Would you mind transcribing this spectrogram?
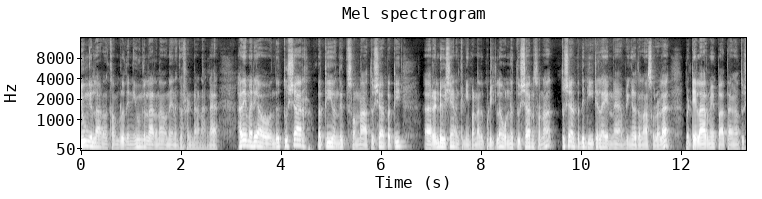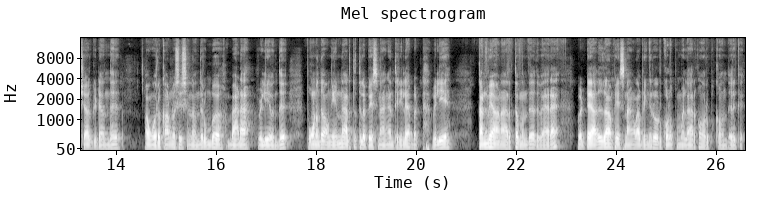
இவங்க எல்லாரும் கம்ருதீன் இவங்க எல்லாரும் தான் வந்து எனக்கு ஃப்ரெண்ட் ஆனாங்க. அதே மாதிரி அவள் வந்து துஷார் பற்றி வந்து சொன்னா துஷார் பற்றி ரெண்டு விஷயம் எனக்கு நீ பண்ணது பிடிக்கல. ஒன்று துஷார்னு சொன்னால் துஷார் பற்றி டீட்டெயிலாக என்ன அப்படிங்கிறதெல்லாம் சொல்லலை. பட் எல்லாருமே பார்த்தாங்க துஷார்கிட்ட வந்து அவங்க ஒரு கான்வர்சேஷனில் வந்து ரொம்ப பேடாக வெளியே வந்து போனது அவங்க என்ன அர்த்தத்தில் பேசுனாங்கன்னு தெரியல. பட் வெளியே கன்வே ஆன அர்த்தம் வந்து அது வேறு. பட்டு அதுதான் பேசுனாங்களா அப்படிங்கிற ஒரு குழப்பம் எல்லாருக்கும் ஒரு பக்கம் வந்து இருக்குது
